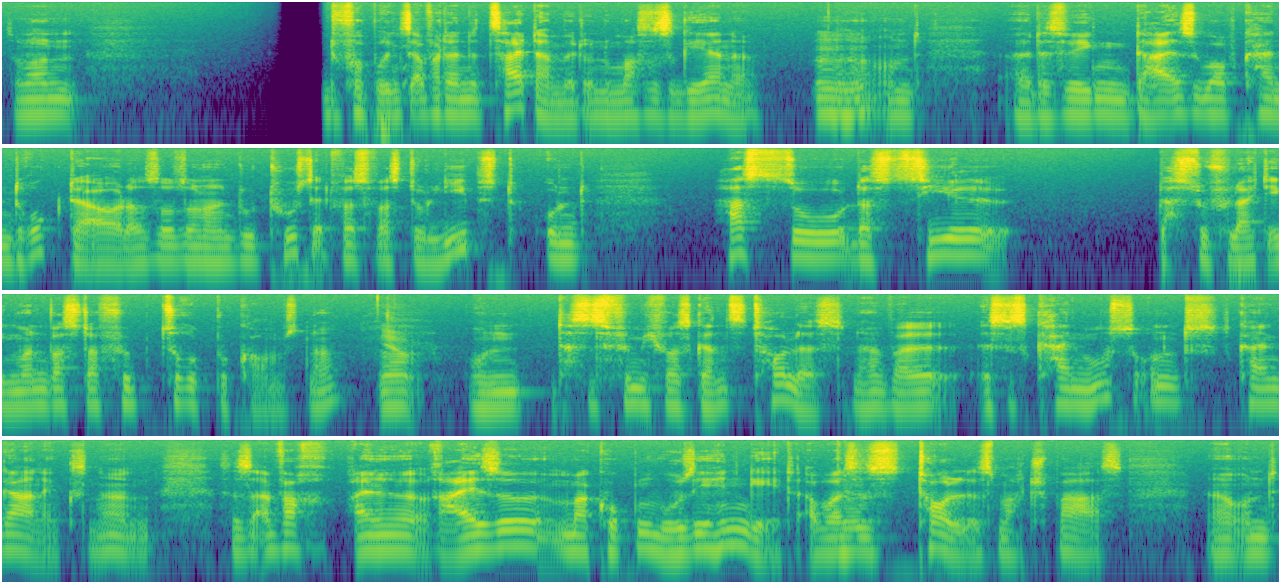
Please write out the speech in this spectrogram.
sondern du verbringst einfach deine Zeit damit und du machst es gerne. Mhm. Ne? Und äh, deswegen, da ist überhaupt kein Druck da oder so, sondern du tust etwas, was du liebst und hast so das Ziel, dass du vielleicht irgendwann was dafür zurückbekommst. Ne? Ja. Und das ist für mich was ganz Tolles, ne? weil es ist kein Muss und kein gar nichts. Ne? Es ist einfach eine Reise, mal gucken, wo sie hingeht. Aber ja. es ist toll, es macht Spaß. Ne? Und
